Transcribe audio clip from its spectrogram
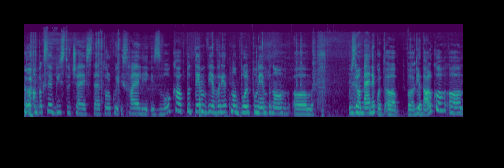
No, ampak se v bistvu, če ste toliko izhajali iz zvoka, potem je verjetno bolj pomembno. Um, Oziroma, mene kot uh, gledalko uh,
